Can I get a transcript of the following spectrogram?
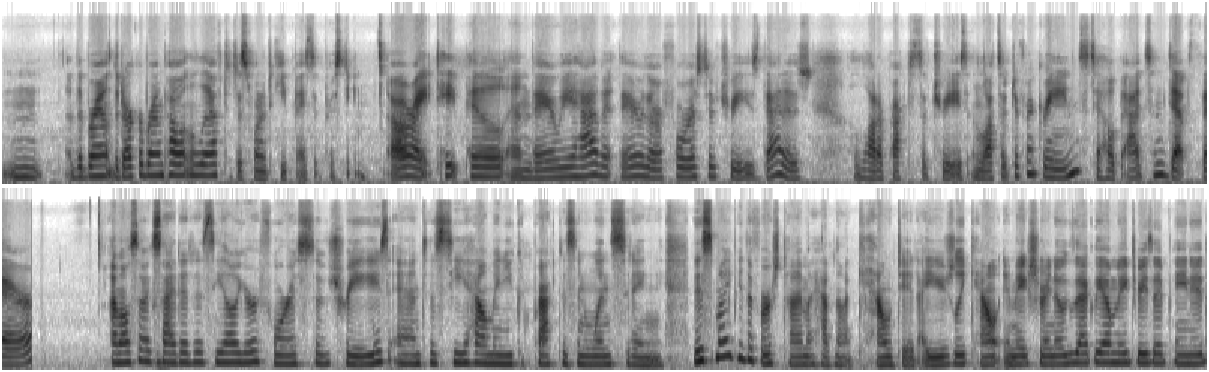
mm, the brown, the darker brown palette on the left, I just wanted to keep nice and pristine. All right, tape pill, and there we have it. There's our forest of trees. That is a lot of practice of trees and lots of different greens to help add some depth there. I'm also excited to see all your forest of trees and to see how many you can practice in one sitting. This might be the first time I have not counted. I usually count and make sure I know exactly how many trees I painted.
